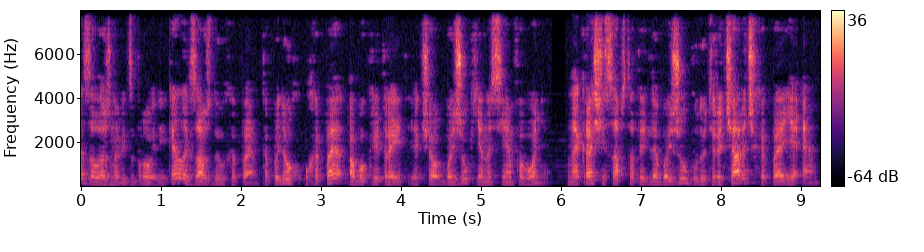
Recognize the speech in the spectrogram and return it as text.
залежно від зброї. Келих завжди у ХП. Капелюх у ХП або крітрейт, якщо байжук є носієм фавоні. Найкращі сабстати для байжу будуть речардж, ХП ЄМ.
